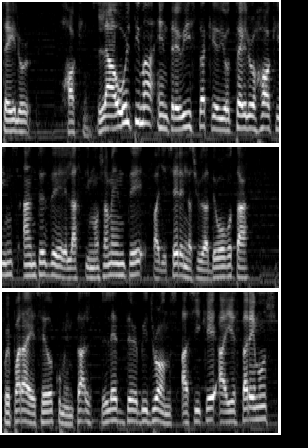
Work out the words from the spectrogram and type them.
Taylor Hawkins. La última entrevista que dio Taylor Hawkins antes de lastimosamente fallecer en la ciudad de Bogotá fue para ese documental, Let There Be Drums, así que ahí estaremos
